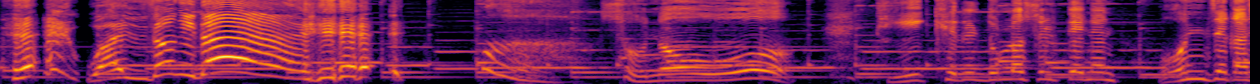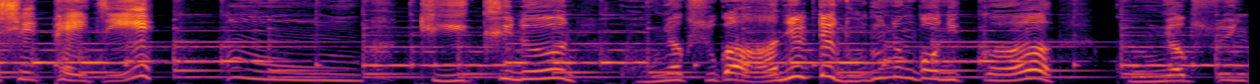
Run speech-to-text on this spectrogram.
완성이다! 후, 스노우, D 키를 눌렀을 때는 언제가 실패이지? 음, D키는 공약수가 아닐 때 누르는 거니까 공약수일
